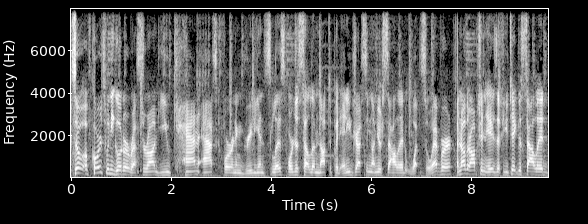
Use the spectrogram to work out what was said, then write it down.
So of course, when you go to a restaurant, you can ask for an ingredients list or just tell them not to put any dressing on your salad whatsoever. Another option is if you take the salad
